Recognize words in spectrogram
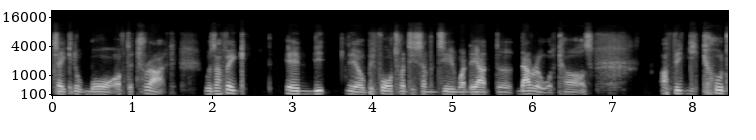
taken up more of the track. Was I think in you know before 2017 when they had the narrower cars, I think you could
